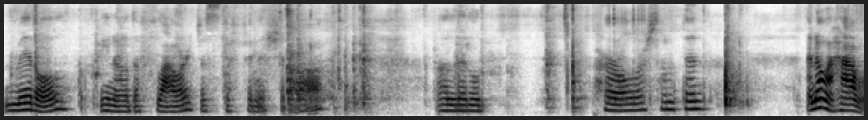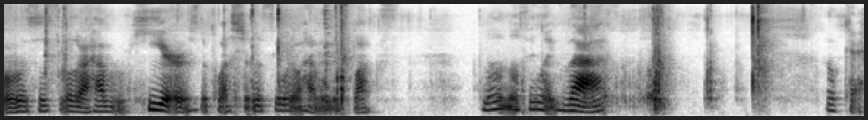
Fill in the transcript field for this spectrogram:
middle, you know, the flower, just to finish it off. A little pearl or something. I know I have them. It's just whether I have them here is the question. Let's see what do I have in this box. No, nothing like that. Okay,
